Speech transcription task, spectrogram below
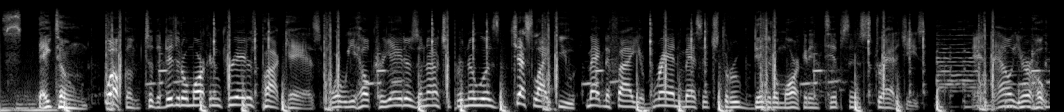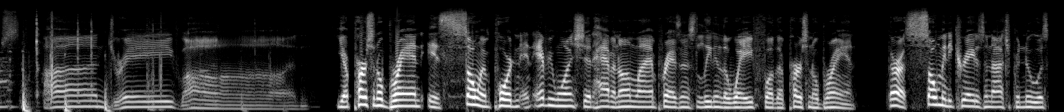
Stay tuned. Welcome to the Digital Marketing Creators Podcast, where we help creators and entrepreneurs just like you magnify your brand message through digital marketing tips and strategies. And now, your host, Andre Vaughn. Your personal brand is so important, and everyone should have an online presence leading the way for their personal brand. There are so many creators and entrepreneurs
